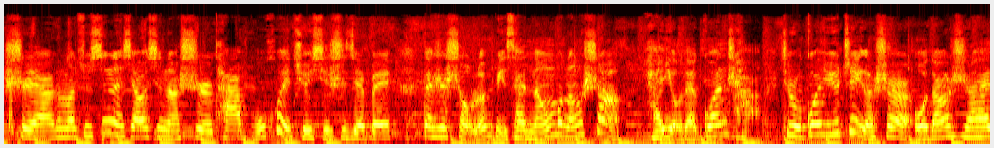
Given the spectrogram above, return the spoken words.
是呀，那么最新的消息呢是。他不会缺席世界杯，但是首轮比赛能不能上还有待观察。就是关于这个事儿，我当时还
